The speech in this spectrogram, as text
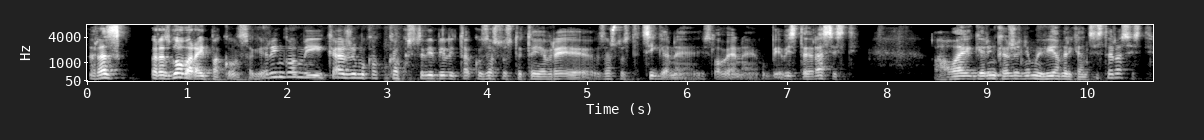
raz, razgovara ipak on sa Geringom i kaže mu kako, kako ste vi bili tako, zašto ste te jevreje, zašto ste cigane i slovene, ubije, vi ste rasisti. A ovaj Gering kaže njemu i vi amerikanci ste rasisti.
